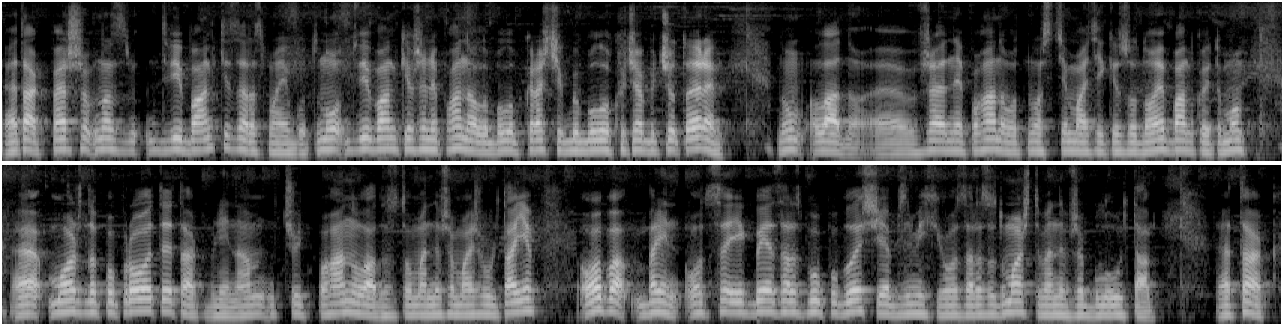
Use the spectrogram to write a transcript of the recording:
Е, так, перше, у нас дві банки зараз має бути. Ну, дві банки вже непогано, але було б краще, якби було хоча б чотири. Ну, ладно, е, вже непогано, от у нас тіма тільки з одною банкою, тому е, можна попробувати. Так, блін, нам чуть погано, ладно, зато в мене вже майже ульта є. Опа, блін, оце якби я зараз був поближче, я б зміг його зараз задумати, в мене вже було ульта. Так,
